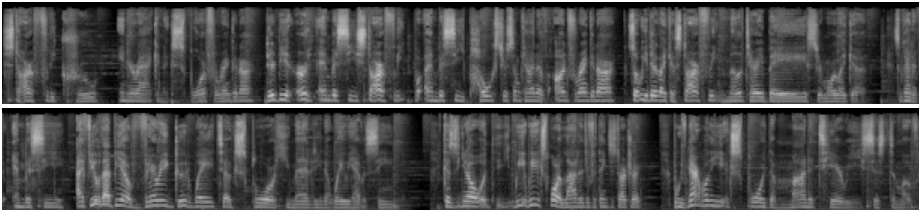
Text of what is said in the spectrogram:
Starfleet crew interact and explore Ferenginar. There'd be an Earth Embassy, Starfleet Embassy post or some kind of on Ferenginar. So either like a Starfleet military base or more like a some kind of embassy. I feel that'd be a very good way to explore humanity in a way we haven't seen. Because, you know, we, we explore a lot of different things in Star Trek, but we've not really explored the monetary system of,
